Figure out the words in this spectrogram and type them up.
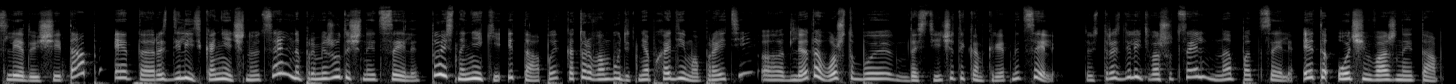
Следующий этап — это разделить конечную цель на промежуточные цели, то есть на некие этапы, которые вам будет необходимо пройти э, для того, чтобы достичь этой конкретной цели. То есть разделить вашу цель на подцели. Это очень важный этап,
